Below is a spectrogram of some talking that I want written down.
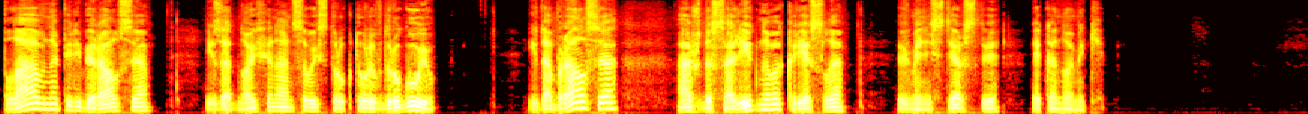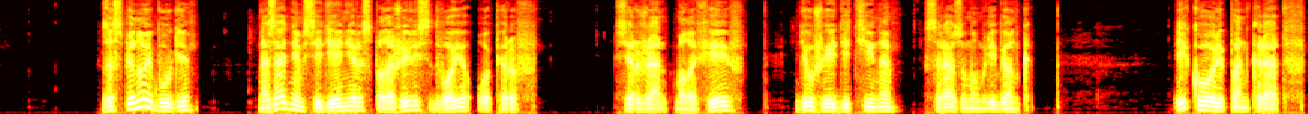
плавно перебирался из одной финансовой структуры в другую и добрался аж до солидного кресла в Министерстве экономики. За спиной Буги на заднем сиденье расположились двое оперов сержант Малафеев, дюжая детина с разумом ребенка, и Коля Панкратов,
